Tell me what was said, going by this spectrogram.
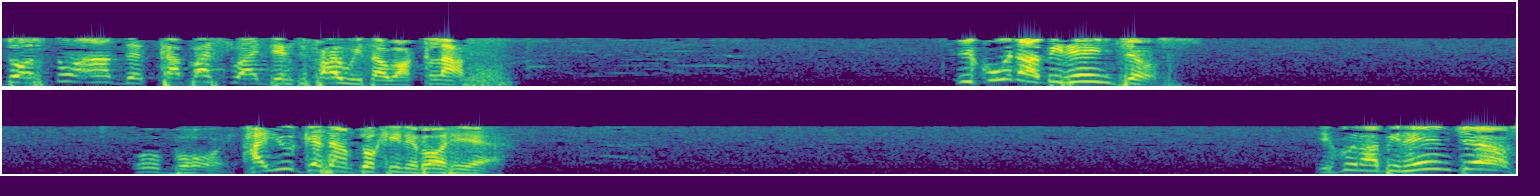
does not have the capacity to identify with our class. It couldn't have been angels. Oh boy. Are you getting I'm talking about here? It couldn't have been angels.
